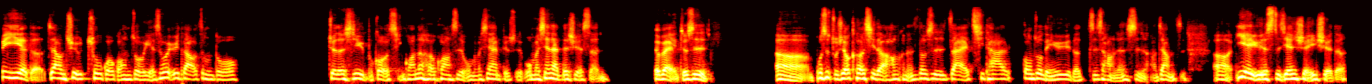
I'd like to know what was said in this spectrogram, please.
毕业的这样去出国工作，也是会遇到这么多觉得西语不够的情况。那何况是我们现在，比如说我们现在的学生，对不对？就是呃，不是主修科系的，然后可能都是在其他工作领域的职场人士啊，这样子，呃，业余的时间学一学的。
